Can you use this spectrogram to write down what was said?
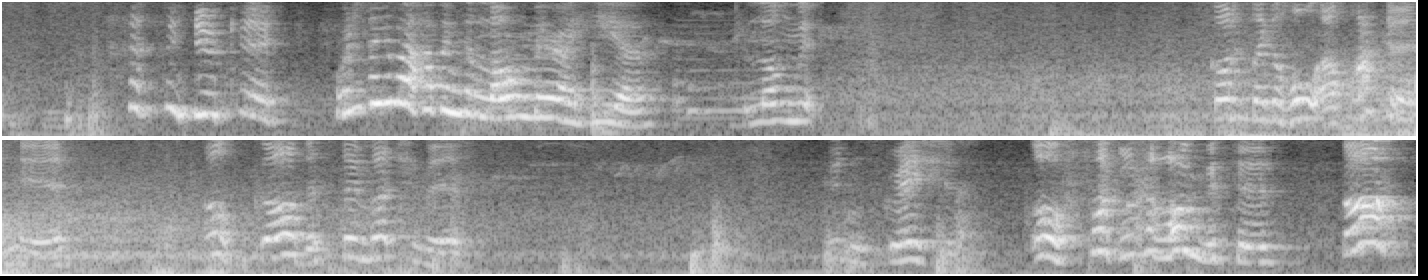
Are you okay? What do you think about having the long mirror here? Long mi- God, it's like a whole alpaca in here. Oh God, there's so much of it. Goodness gracious. Oh fuck, look how long this is. Ah!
